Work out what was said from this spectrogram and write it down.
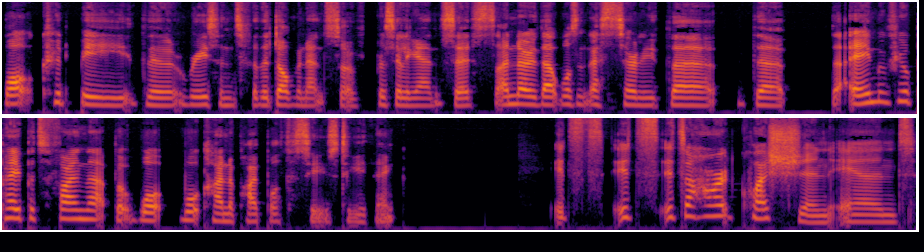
What could be the reasons for the dominance of brasiliensis? I know that wasn't necessarily the the the aim of your paper to find that, but what what kind of hypotheses do you think? it's it's it's a hard question and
